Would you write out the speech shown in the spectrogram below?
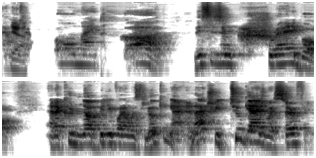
And I was Yeah. like, oh my God, this is incredible. And I could not believe what I was looking at. And actually, two guys were surfing.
